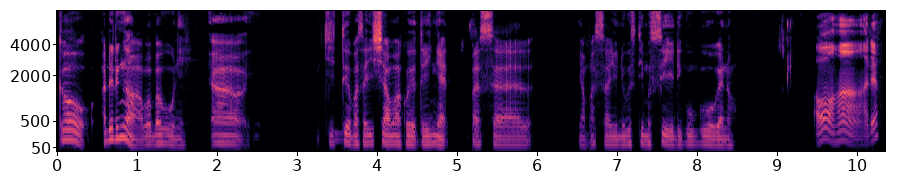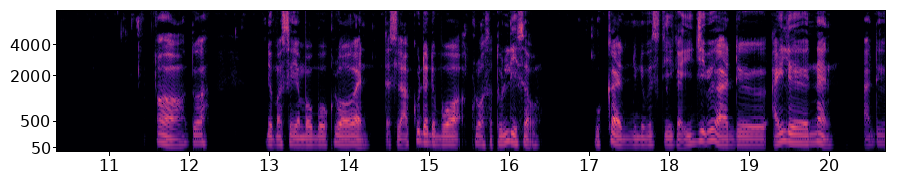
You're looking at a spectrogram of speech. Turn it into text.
Kau ada dengar baru-baru ni? Uh, cerita pasal Hisham aku teringat pasal yang pasal Universiti Mesir digugurkan tu. Oh, ha, ada. Oh, tu lah. Dia masa yang baru-baru keluar kan. Tak silap aku dah ada bawa keluar satu list tau. Bukan universiti kat Egypt ke ada island kan. Ada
